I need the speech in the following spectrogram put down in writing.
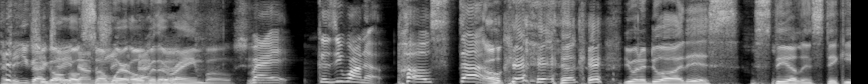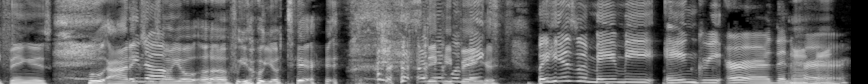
and then you got She gonna Jay go down the somewhere for over the backup. rainbow. Shit. Right? Because you want to post up. Okay, okay. You want to do all this stealing, sticky fingers. Who Onyx You was on your uh your your terrace? Sticky fingers. makes- but here's what made me angrier than Mm-hmm. her.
